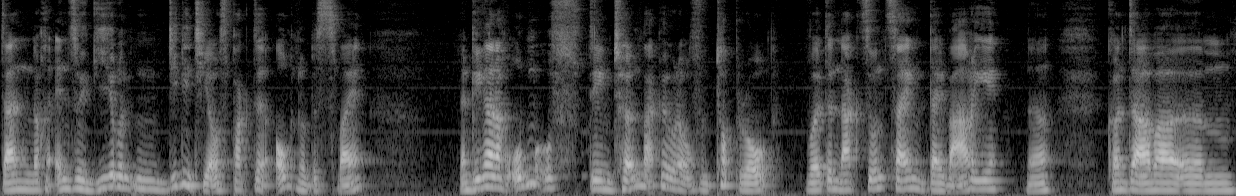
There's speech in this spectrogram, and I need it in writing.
dann noch Enzo Gier und ein DDT auspackte, auch nur bis zwei. Dann ging er nach oben auf den Turnbuckle oder auf den Top Rope, wollte eine Aktion zeigen, Daivari, ne, konnte aber ähm,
